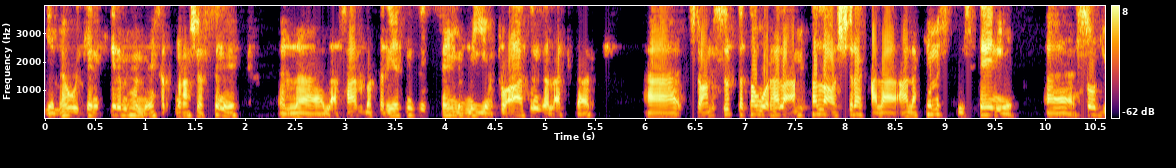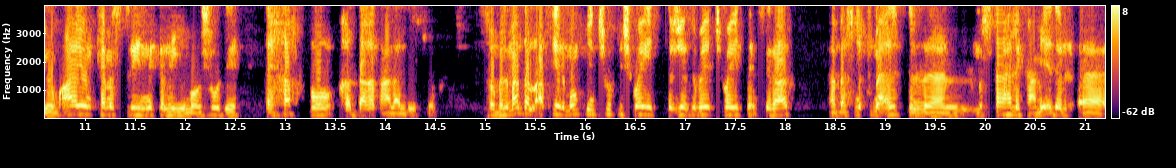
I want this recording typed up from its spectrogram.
يلي هو كان كثير مهم آخر 12 سنة الأسعار البطاريات نزلت 90% وتوقع تنزل أكثر. آه so عم يصير تطور هلأ عم يطلعوا الشركات على على chemistries ثانية. آه sodium ion chemistry النيكل هي موجودة تخففوا الضغط على الليثيوم so بالمدى القصير ممكن تشوف شوية تجاذبات شوية تأثيرات. بس مثل ما قلت المستهلك عم يقدر آه،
